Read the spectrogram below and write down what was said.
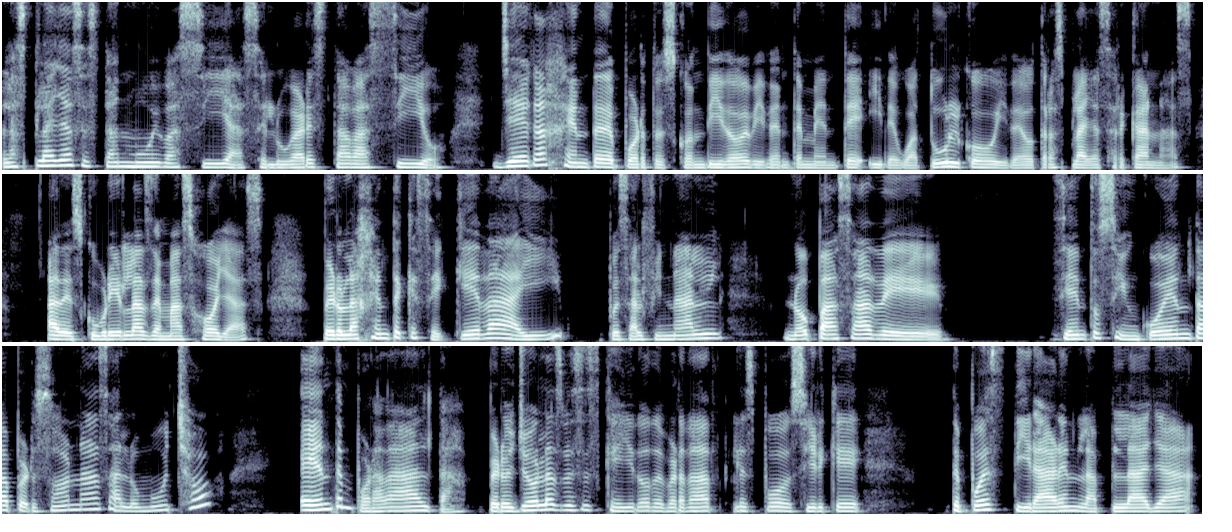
las playas están muy vacías, el lugar está vacío. Llega gente de Puerto Escondido, evidentemente, y de Huatulco y de otras playas cercanas, a descubrir las demás joyas, pero la gente que se queda ahí, pues al final no pasa de 150 personas a lo mucho en temporada alta. Pero yo las veces que he ido, de verdad, les puedo decir que te puedes tirar en la playa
